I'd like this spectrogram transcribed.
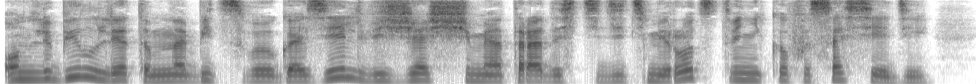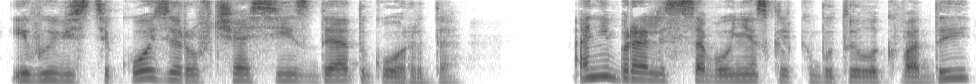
Он любил летом набить свою газель визжащими от радости детьми родственников и соседей и вывести к озеру в часе езды от города — они брали с собой несколько бутылок воды,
